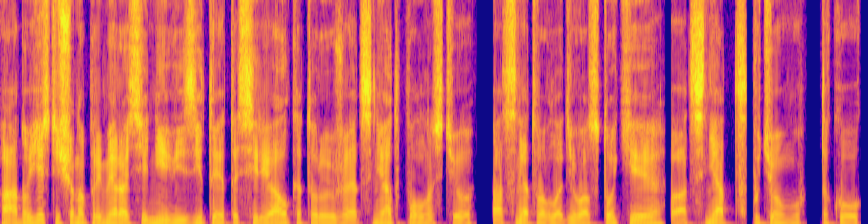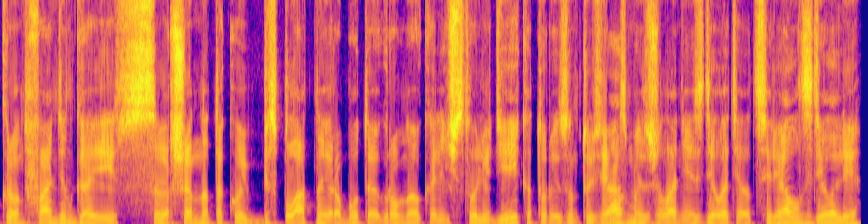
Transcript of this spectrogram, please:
А, ну есть еще, например, «Осенние визиты». Это сериал, который уже отснят полностью. Отснят во Владивостоке, отснят путем такого краундфандинга и совершенно такой бесплатной работы огромного количества людей, которые из энтузиазма, из желания сделать этот сериал, сделали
